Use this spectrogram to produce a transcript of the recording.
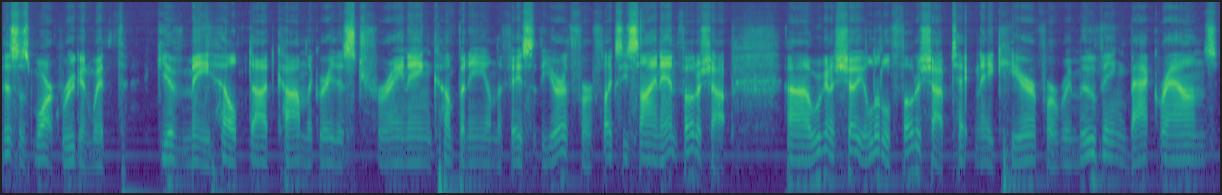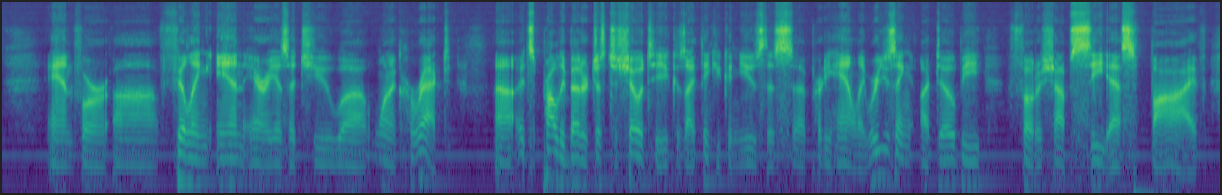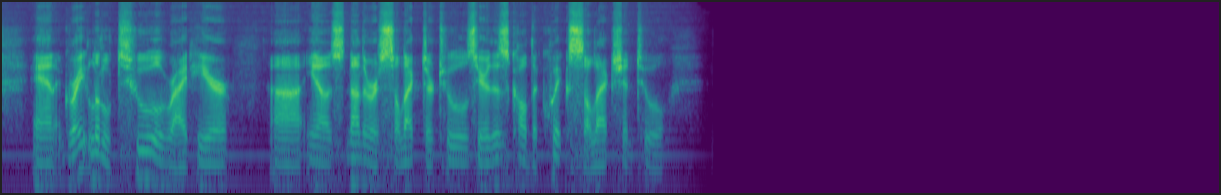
This is Mark Rugen with GiveMeHelp.com, the greatest training company on the face of the earth for FlexiSign and Photoshop. Uh, we're going to show you a little Photoshop technique here for removing backgrounds and for uh, filling in areas that you uh, want to correct. Uh, it's probably better just to show it to you because I think you can use this uh, pretty handily. We're using Adobe Photoshop CS5 and a great little tool right here. Uh, you know, it's another selector tools here. This is called the Quick Selection tool.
